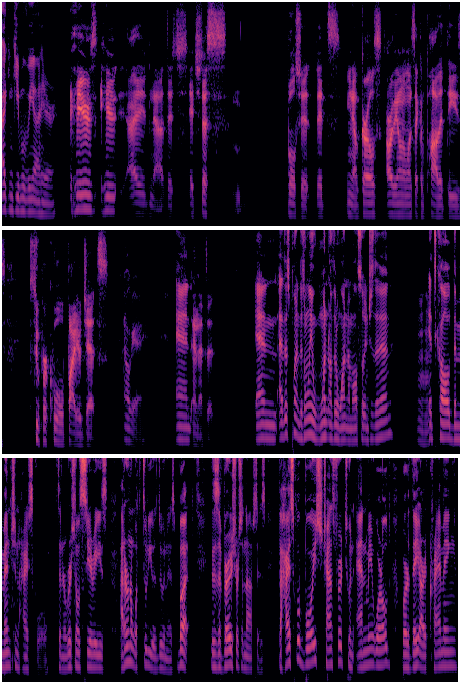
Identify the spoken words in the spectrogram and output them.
I can keep moving on here. here's here. I no, this it's just bullshit. It's you know, girls are the only ones that can pilot these super cool fighter jets, Okay, and and that's it. and at this point, there's only one other one I'm also interested in. Mhm. It's called Dimension High School. It's an original series. I don't know what studio is doing this, but this is a very short synopsis. The high school boys transfer to an anime world where they are cramming,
